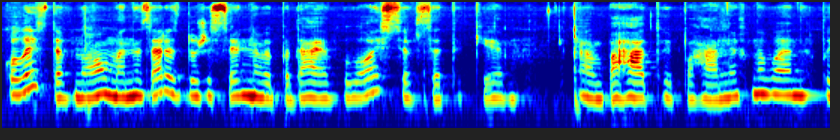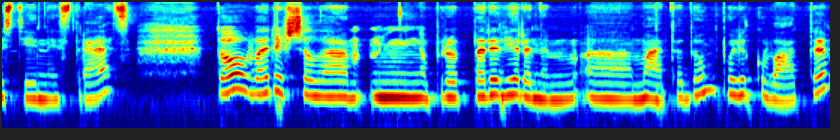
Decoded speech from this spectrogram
Колись давно у мене зараз дуже сильно випадає волосся, все-таки багато і поганих новин, постійний стрес, то вирішила перевіреним е, методом полікувати.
